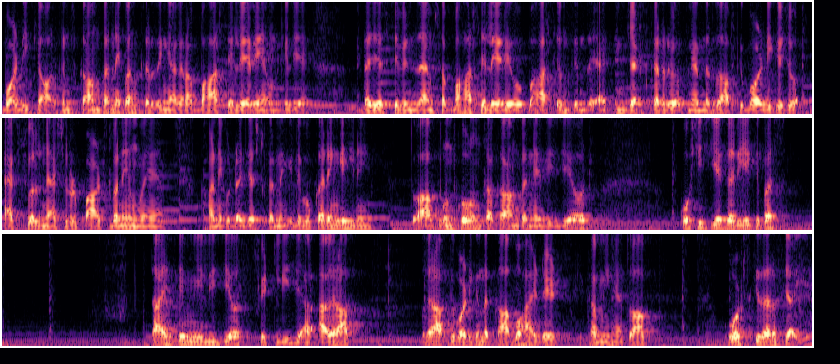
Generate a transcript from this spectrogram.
बॉडी के ऑर्गन्स काम करने बंद कर देंगे। अगर आप बाहर से ले रहे हैं उनके लिए डाइजेस्टिव एंजाइम सब बाहर से ले रहे हो बाहर से उनके अंदर इंजेक्ट कर रहे हो अपने अंदर तो आपकी बॉडी के जो एक्चुअल नेचुरल पार्ट्स बने हुए हैं खाने को डाइजेस्ट करने के लिए वो करेंगे ही नहीं। तो आप उनको उनका काम करने दीजिए और कोशिश ये करिए कि बस टाइम पे मील लीजिए और फिट लीजिए। अगर आप अगर आपकी बॉडी के अंदर कार्बोहाइड्रेट्स की कमी है तो आप ओट्स की तरफ़ जाइए।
